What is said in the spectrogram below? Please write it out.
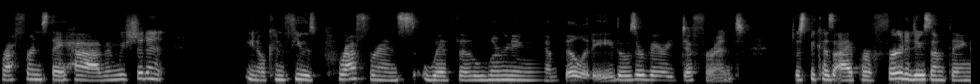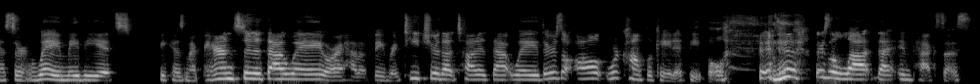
preference they have. And we shouldn't, you know, confuse preference with the learning ability. Those are very different just because I prefer to do something a certain way, maybe it's because my parents did it that way or I have a favorite teacher that taught it that way. There's all we're complicated people. There's a lot that impacts us.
